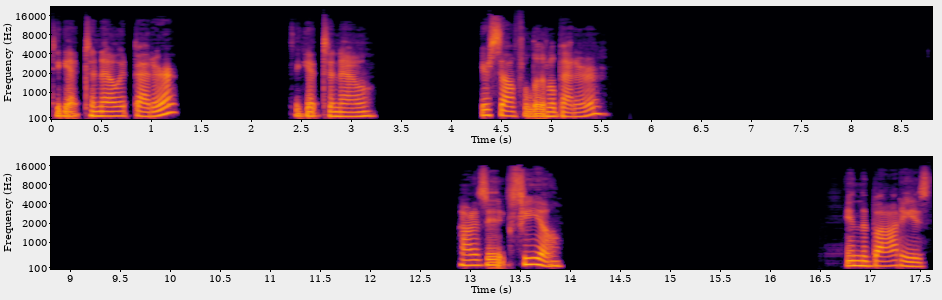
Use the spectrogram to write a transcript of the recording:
To get to know it better, to get to know yourself a little better. How does it feel in the body? Is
